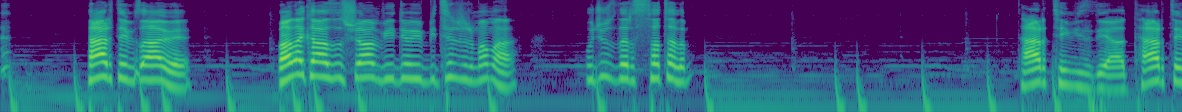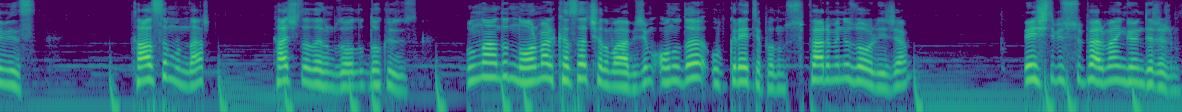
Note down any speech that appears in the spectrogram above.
Tertemiz abi. Bana kalsın şu an videoyu bitiririm ama ucuzları satalım. Tertemiz ya tertemiz. Kalsın bunlar. Kaç dolarımız oldu? 900. Bundan da normal kasa açalım abicim. Onu da upgrade yapalım. Süpermen'i zorlayacağım. Beşli bir Süpermen gönderirim.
